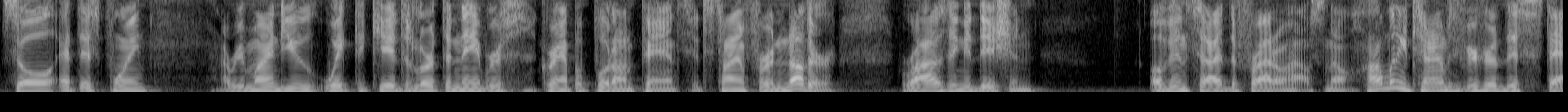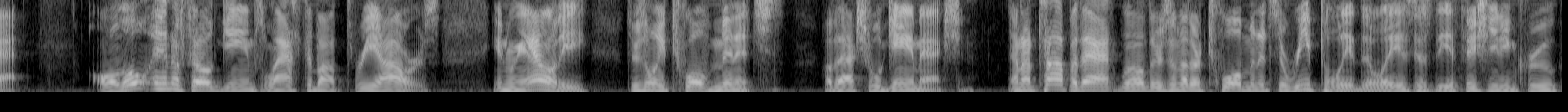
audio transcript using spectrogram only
So at this point, I remind you wake the kids, alert the neighbors, grandpa put on pants. It's time for another rousing edition of Inside the Fratto House. Now, how many times have you heard this stat? Although NFL games last about three hours, in reality, there's only 12 minutes of actual game action. And on top of that, well, there's another 12 minutes of replay delays as the officiating crew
